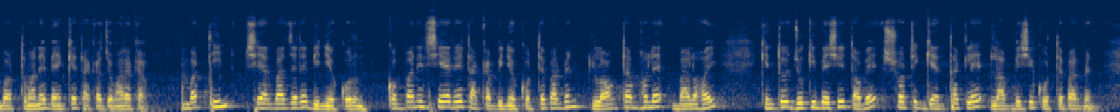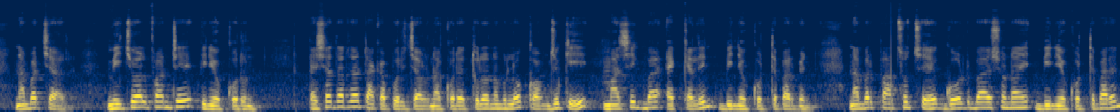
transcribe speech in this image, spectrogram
বর্তমানে ব্যাংকে টাকা জমা রাখা। নাম্বার তিন, শেয়ার বাজারে বিনিয়োগ করুন। কোম্পানির শেয়ারে টাকা বিনিয়োগ করতে পারবেন। লং টার্ম হলে ভালো হয়, কিন্তু ঝুঁকি বেশি, তবে সঠিক জ্ঞান থাকলে লাভ বেশি করতে পারবেন। নাম্বার চার, মিউচুয়াল ফান্ডে বিনিয়োগ করুন। পেশাদাররা টাকা পরিচালনা করে তুলনামূলক কম ঝুঁকি মাসিক বা এককালীন বিনিয়োগ করতে পারবেন। নাম্বার পাঁচ হচ্ছে, গোল্ড বা সোনায় বিনিয়োগ করতে পারেন।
